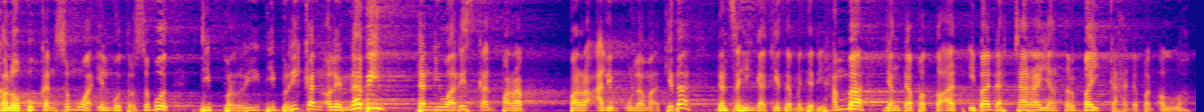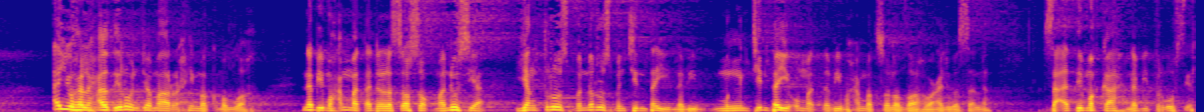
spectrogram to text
kalau bukan semua ilmu tersebut diberi, diberikan oleh Nabi dan diwariskan para para alim ulama kita dan sehingga kita menjadi hamba yang dapat taat ibadah cara yang terbaik ke hadapan Allah. Ayuhal hadirun jamaah rahimakumullah. Nabi Muhammad adalah sosok manusia yang terus menerus mencintai Nabi mencintai umat Nabi Muhammad sallallahu alaihi wasallam. Saat di Mekah Nabi terusir.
